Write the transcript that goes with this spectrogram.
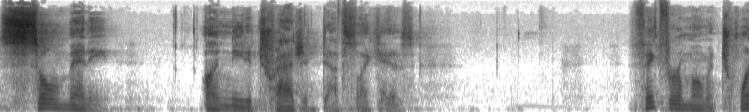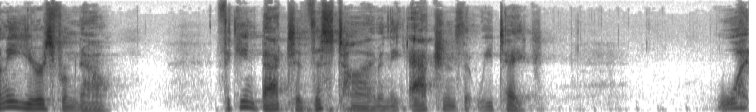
so many unneeded tragic deaths like his. Think for a moment 20 years from now, thinking back to this time and the actions that we take, what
